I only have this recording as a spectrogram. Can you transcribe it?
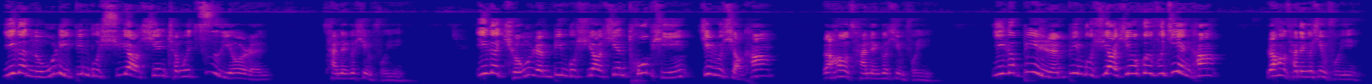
一个奴隶并不需要先成为自由人才能够信福音，一个穷人并不需要先脱贫进入小康，然后才能够信福音，一个病人并不需要先恢复健康，然后才能够信福音，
